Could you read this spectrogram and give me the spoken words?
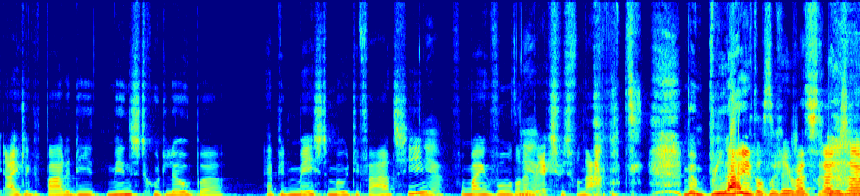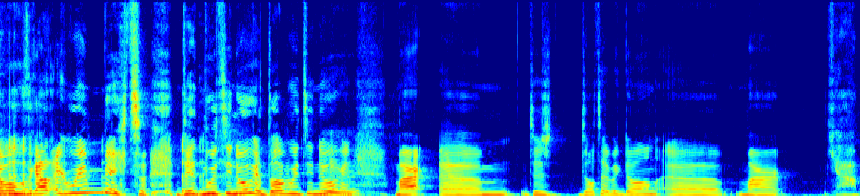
eigenlijk de paarden die het minst goed lopen, heb je de meeste motivatie. Voor mijn gevoel. Want dan heb je echt zoiets van, nou, ik ben blij dat er geen wedstrijden zijn. Want het gaat echt weer mis. Dit moet hij nog en dat moet hij nog. En- maar, ehm, dus dat heb ik dan. Eh, maar ja,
